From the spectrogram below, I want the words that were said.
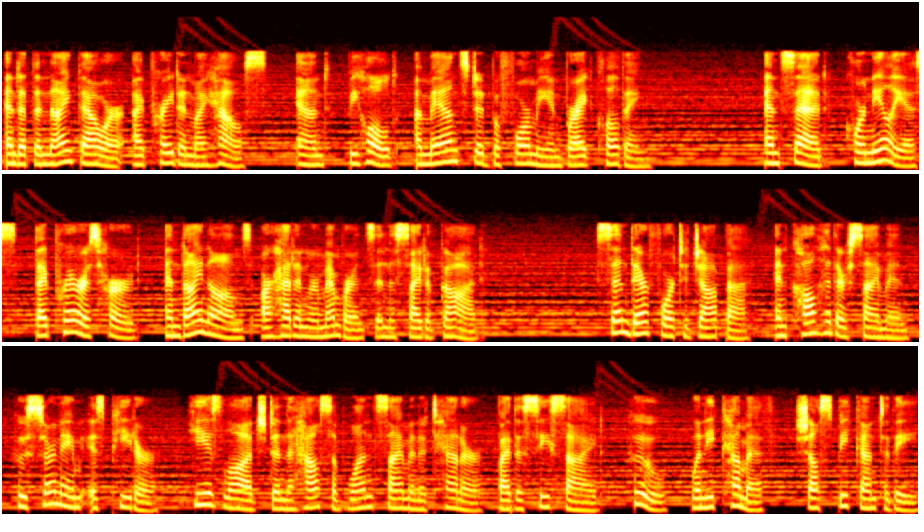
and at the ninth hour I prayed in my house, and, behold, a man stood before me in bright clothing, and said, Cornelius, thy prayer is heard, and thine alms are had in remembrance in the sight of God. Send therefore to Joppa, and call hither Simon, whose surname is Peter, he is lodged in the house of one Simon a tanner by the seaside, who, when he cometh, shall speak unto thee.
